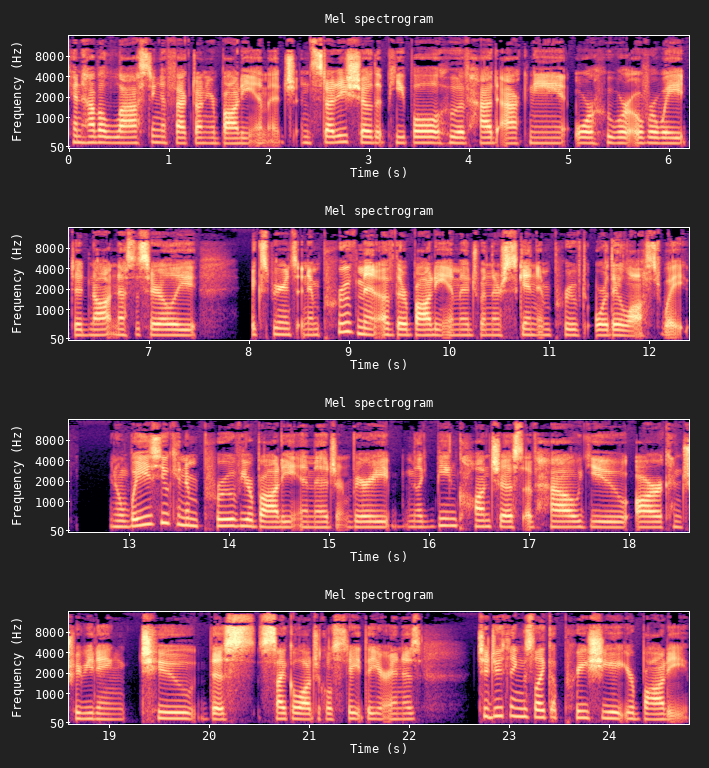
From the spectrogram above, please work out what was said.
can have a lasting effect on your body image. And studies show that people who have had acne or who were overweight did not necessarily experience an improvement of their body image when their skin improved or they lost weight. You know, ways you can improve your body image and very like being conscious of how you are contributing to this psychological state that you're in is to do things like appreciate your body,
